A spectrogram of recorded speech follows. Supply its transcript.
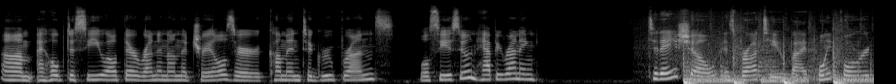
um, I hope to see you out there running on the trails or come into group runs. We'll see you soon. Happy running. Today's show is brought to you by Point Forward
